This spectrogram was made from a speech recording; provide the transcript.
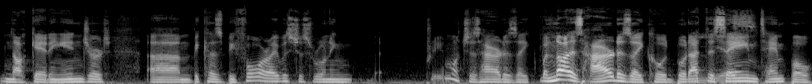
not getting injured. Um, because before I was just running pretty much as hard as I well, not as hard as I could, but at the Yes. same tempo,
